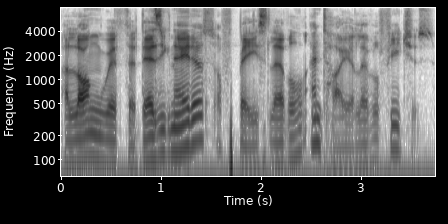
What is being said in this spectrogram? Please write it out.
along with the designators of base level and higher level features.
